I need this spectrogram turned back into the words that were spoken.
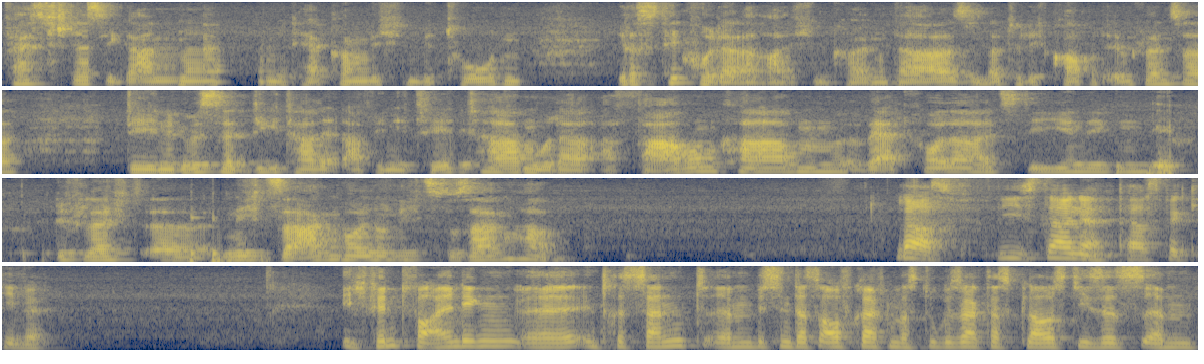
feststellen, dass sie gar nicht mehr mit herkömmlichen Methoden ihre Stakeholder erreichen können. Da sind natürlich Corporate Influencer, die eine gewisse digitale Affinität haben oder Erfahrung haben, wertvoller als diejenigen, die vielleicht äh, nichts sagen wollen und nichts zu sagen haben. Lars, wie ist deine Perspektive? Ich finde vor allen Dingen äh, interessant, äh, ein bisschen das aufgreifen, was du gesagt hast, Klaus, dieses, ähm,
